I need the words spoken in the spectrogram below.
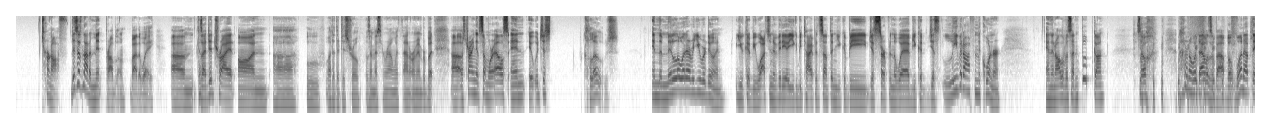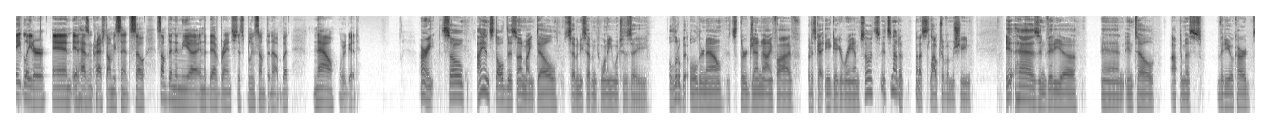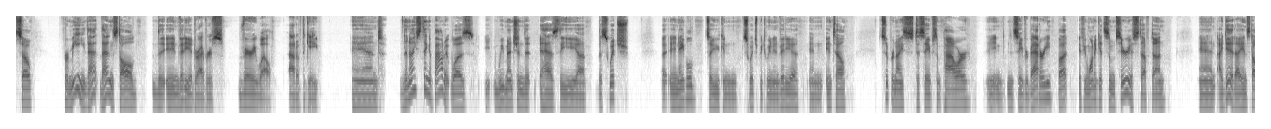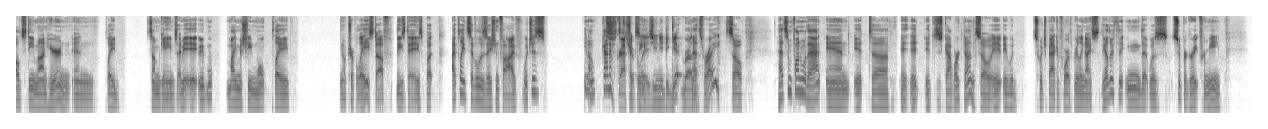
turn off. This is not a Mint problem, by the way, because I did try it on. Uh, ooh, what other distro was I messing around with? I don't remember, but uh, I was trying it somewhere else, and it would just close in the middle of whatever you were doing. You could be watching a video, you could be typing something, you could be just surfing the web, you could just leave it off in the corner, and then all of a sudden, boop, gone. So I don't know what that was about, but one update later, and it hasn't crashed on me since. So something in the uh, in the dev branch just blew something up, but now we're good. All right, so I installed this on my Dell 7720, which is a a little bit older now. It's third gen i5, but it's got eight gig of RAM, so it's it's not a not a slouch of a machine. It has NVIDIA and Intel Optimus video card, so for me that that installed the NVIDIA drivers very well out of the gate. And the nice thing about it was we mentioned that it has the uh, the switch uh, enabled so you can switch between NVIDIA and Intel. Super nice to save some power and save your battery. But if you want to get some serious stuff done, and I did, I installed Steam on here and, and played some games. I mean, it, it, my machine won't play, you know, AAA stuff these days, but I played Civilization 5, which is, you know, kind of graphics A's you need to get, brother. that's right. So had some fun with that, and it uh, it, it it just got work done. So it, it would switch back and forth really nice. The other thing that was super great for me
